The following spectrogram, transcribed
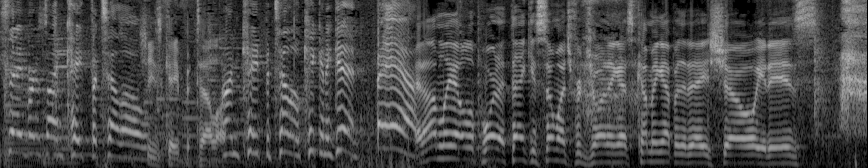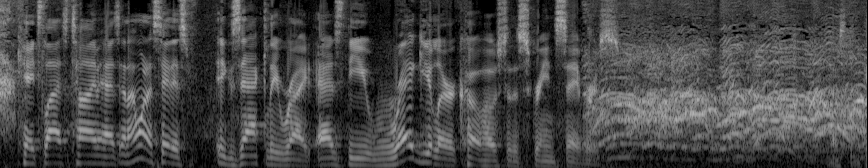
Screensavers. I'm Kate Botello. She's Kate Botello. I'm Kate Botello, kicking again. Bam! And I'm Leo Laporte. Thank you so much for joining us. Coming up in today's show, it is Kate's last time as, and I want to say this exactly right, as the regular co-host of the Screensavers.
